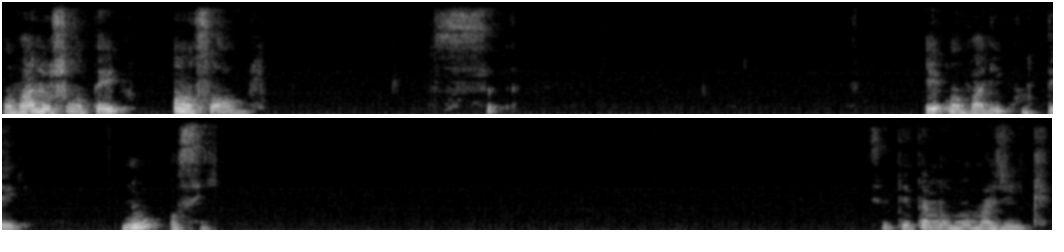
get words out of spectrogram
on va le chanter ensemble. Et on va l'écouter, nous aussi. C'était un moment magique.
